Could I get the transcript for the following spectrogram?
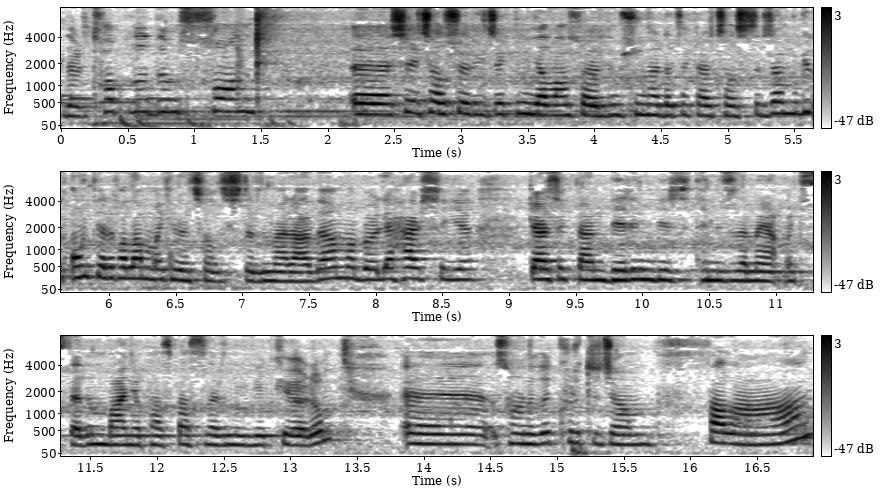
Kıyafetleri topladım. Son e, şey çalışıyor diyecektim. Yalan söyledim. Şunları da tekrar çalıştıracağım. Bugün 10 kere falan makine çalıştırdım herhalde ama böyle her şeyi gerçekten derin bir temizleme yapmak istedim. Banyo paspaslarını yıkıyorum. E, sonra da kurutacağım falan.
